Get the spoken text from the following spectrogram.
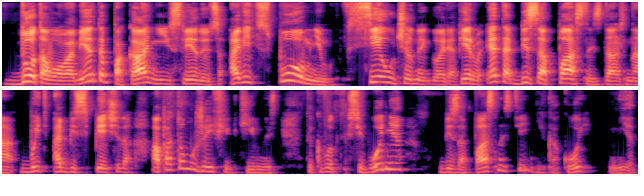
до того момента, пока не исследуется. А ведь вспомним, все ученые говорят, первое, это безопасность должна быть обеспечена, а потом уже эффективность. Так вот, сегодня безопасности никакой нет.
